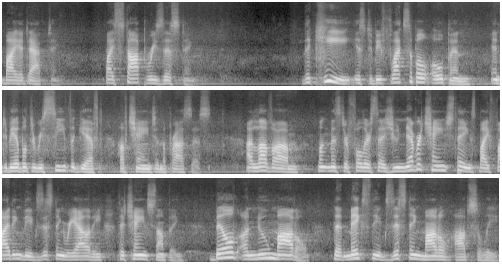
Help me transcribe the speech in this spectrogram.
by adapting, by stop resisting. The key is to be flexible, open, and to be able to receive the gift of change in the process. I love um, Mr. Fuller says, You never change things by fighting the existing reality to change something. Build a new model that makes the existing model obsolete.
